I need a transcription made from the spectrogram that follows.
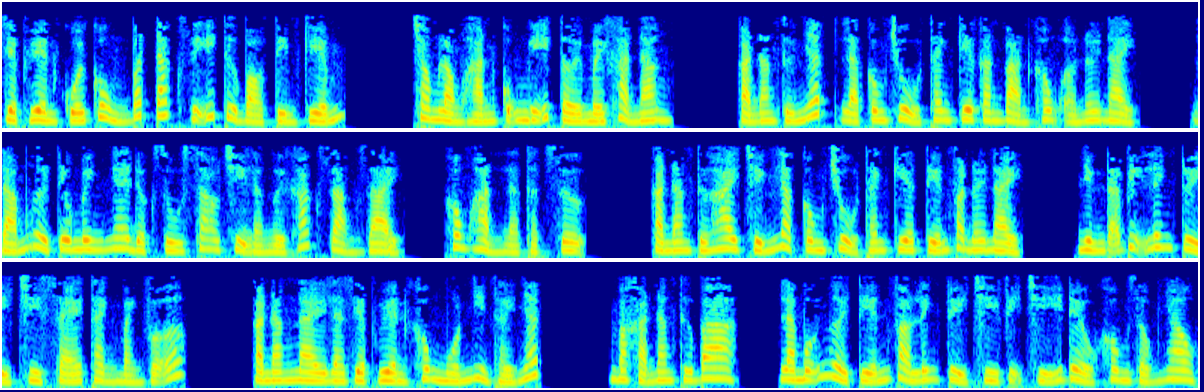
Diệp Huyền cuối cùng bất đắc dĩ từ bỏ tìm kiếm. Trong lòng hắn cũng nghĩ tới mấy khả năng. Khả năng thứ nhất là công chủ Thanh kia căn bản không ở nơi này, đám người tiêu minh nghe được dù sao chỉ là người khác giảng giải, không hẳn là thật sự. Khả năng thứ hai chính là công chủ thanh kia tiến vào nơi này, nhưng đã bị linh tủy chi xé thành mảnh vỡ. Khả năng này là Diệp Huyền không muốn nhìn thấy nhất. Mà khả năng thứ ba là mỗi người tiến vào linh tủy chi vị trí đều không giống nhau.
